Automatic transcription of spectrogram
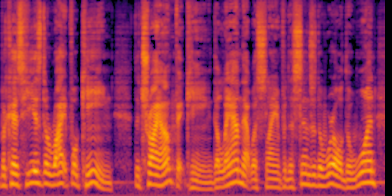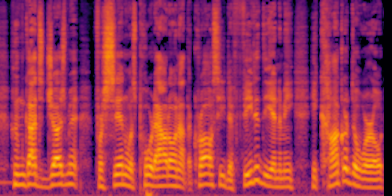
because he is the rightful king, the triumphant king, the lamb that was slain for the sins of the world, the one whom God's judgment for sin was poured out on at the cross. He defeated the enemy, he conquered the world,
